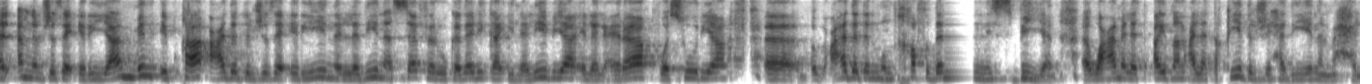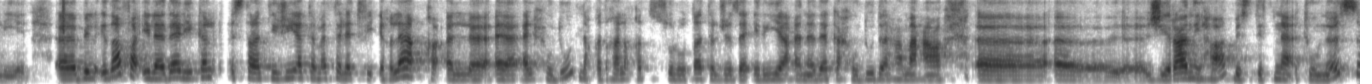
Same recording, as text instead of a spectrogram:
الأمن الجزائرية من إبقاء عدد الجزائريين الذين سافروا كذلك إلى ليبيا إلى العراق وسوريا آه، عددا منخفضا نسبيا آه، وعملت أيضا على تقييد الجهاديين المحليين. آه، بالإضافة إلى ذلك الاستراتيجية تمثلت في إغلاق الحدود. لقد غلقت السلطات الجزائرية آنذاك حدودها مع جيرانها باستثناء تونس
